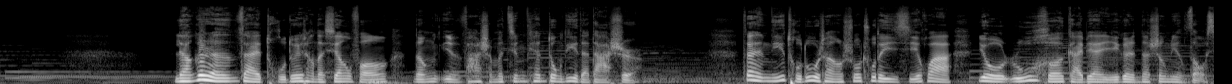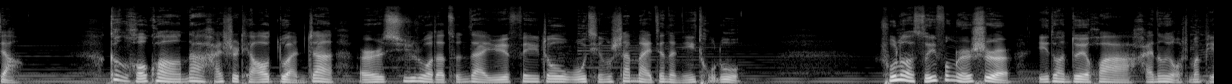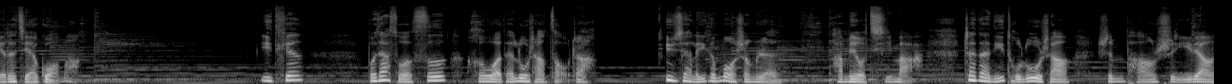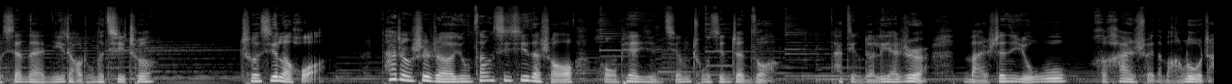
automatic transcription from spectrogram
两个人在土堆上的相逢，能引发什么惊天动地的大事？在泥土路上说出的一席话，又如何改变一个人的生命走向？更何况，那还是条短暂而虚弱的存在于非洲无情山脉间的泥土路。除了随风而逝，一段对话还能有什么别的结果吗？一天，博加索斯和我在路上走着，遇见了一个陌生人。他没有骑马，站在泥土路上，身旁是一辆陷在泥沼中的汽车，车熄了火。他正试着用脏兮兮的手哄骗引擎重新振作，他顶着烈日，满身油污和汗水的忙碌着。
